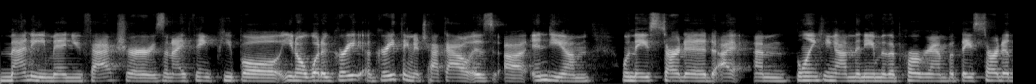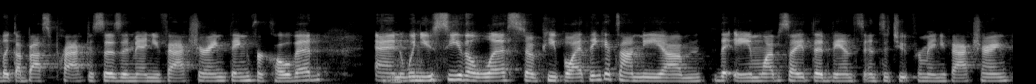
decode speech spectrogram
many manufacturers. And i think people you know what a great a great thing to check out is uh, indium when they started I, i'm blanking on the name of the program but they started like a best practices in manufacturing thing for covid. And mm-hmm. when you see the list of people i think it's on the um, the aim website the advanced institute for manufacturing.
